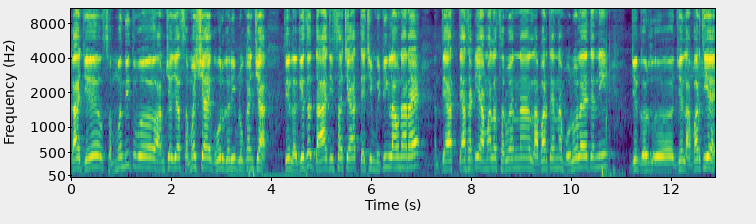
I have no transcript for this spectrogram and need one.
का जे संबंधित व आमच्या ज्या समस्या आहे गोरगरीब लोकांच्या ते लगेचच दहा दिवसाच्या आत त्याची मीटिंग लावणार आहे. आणि त्या त्यासाठी आम्हाला सर्वांना लाभार्थ्यांना बोलवलं आहे त्यांनी. जे गरज जे लाभार्थी आहे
